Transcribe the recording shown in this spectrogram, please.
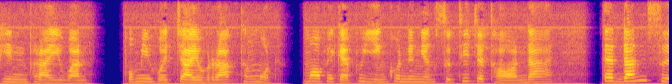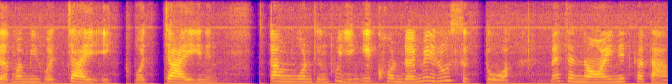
พินไพรวัน ผมมีหัวใจรักทั้งหมด มอบให้แก่ผู้หญิงคนหนึ่งอย่างสุดที่จะถอนได้ แต่ดันเสือกมามีหัวใจอีกหัวใจหนึ่งกังวลถึงผู้หญิงอีกคนโดยไม่รู้สึกตัว แม้จะน้อยนิดก็ตาม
